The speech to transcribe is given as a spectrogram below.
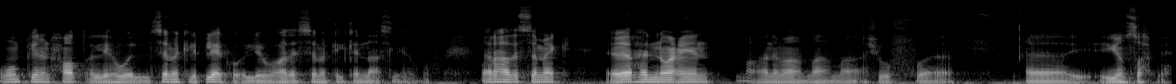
وممكن نحط اللي هو السمك ال pleco اللي هو هذا السمك الكناس اللي ينظف غير هذا السمك غير هالنوعين أنا ما ما ما أشوف آه، آه، ينصح به.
